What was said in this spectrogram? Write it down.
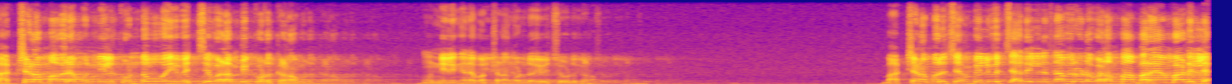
ഭക്ഷണം അവരെ മുന്നിൽ കൊണ്ടുപോയി വെച്ച് വിളമ്പിക്കൊടുക്കണം. മുന്നിൽ ഇങ്ങനെ ഭക്ഷണം കൊണ്ടുപോയി വെച്ച് കൊടുക്കണം. ഭക്ഷണം ഒരു ചെമ്പിൽ വെച്ച് അതിൽ നിന്ന് അവരോട് വിളമ്പാൻ പറയാൻ പാടില്ല.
